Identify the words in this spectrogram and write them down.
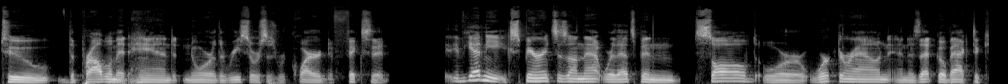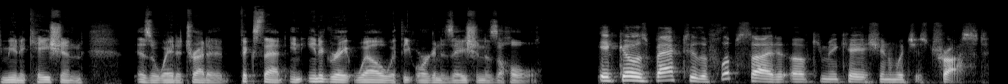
to the problem at hand nor the resources required to fix it. Have you got any experiences on that where that's been solved or worked around? And does that go back to communication as a way to try to fix that and integrate well with the organization as a whole? it goes back to the flip side of communication, which is trust.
